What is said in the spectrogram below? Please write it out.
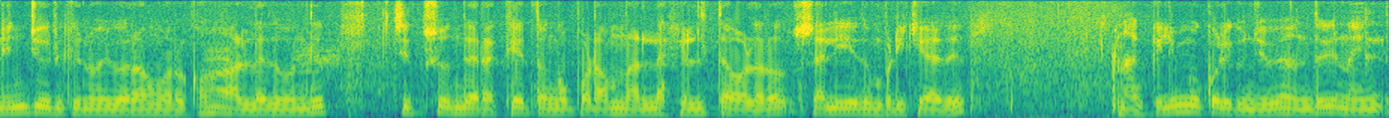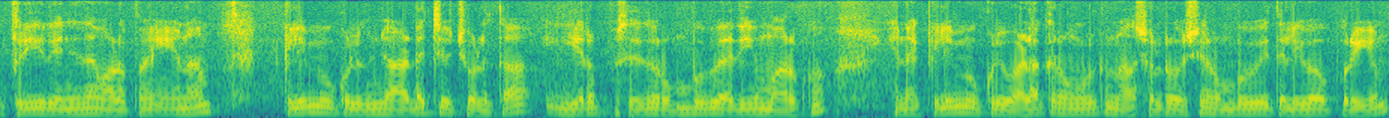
நெஞ்சுரிக்கு நோய் வராமல் இருக்கும். அல்லது வந்து சிக்ஸ் வந்து ரெக்கையை தொங்க போடாமல் நல்லா ஹெல்த்தாக வளரும். சளி எதுவும் பிடிக்காது. நான் கிளிமு கோழி குஞ்சுவே வந்து நான் ஃப்ரீ ரேஞ்சு தான் வளர்ப்பேன். ஏன்னா கிளிமு கோழி குஞ்சு அடைச்சி வச்சு வளர்த்தா இறப்பு செய்து ரொம்பவே அதிகமாக இருக்கும். ஏன்னா கிளிமு கோழி வளர்க்குறவங்களுக்கு நான் சொல்கிற விஷயம் ரொம்பவே தெளிவாக புரியும்.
